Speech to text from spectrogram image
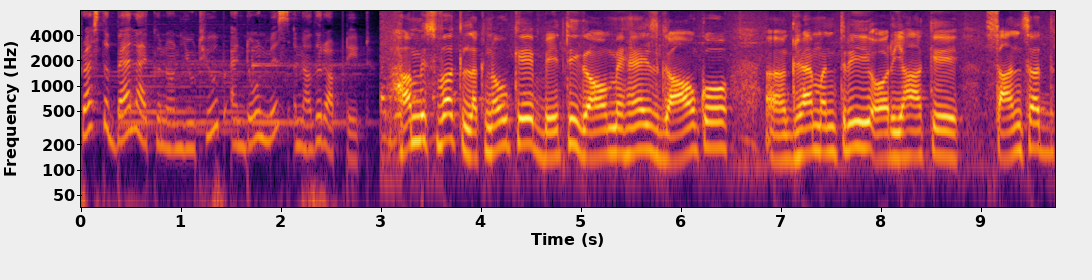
Press the bell icon on YouTube and don't miss another update. हम इस वक्त लखनऊ के बेती गाँव में हैं। इस गाँव को गृह मंत्री और यहाँ के सांसद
